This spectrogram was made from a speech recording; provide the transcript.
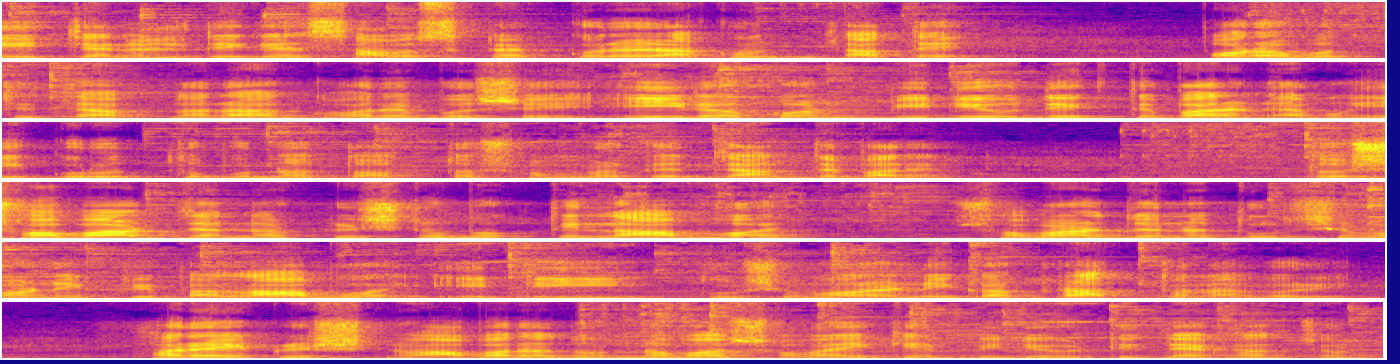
এই চ্যানেলটিকে সাবস্ক্রাইব করে রাখুন যাতে পরবর্তীতে আপনারা ঘরে বসে এই রকম ভিডিও দেখতে পারেন এবং এই গুরুত্বপূর্ণ তথ্য সম্পর্কে জানতে পারেন। তো সবার যেন কৃষ্ণ ভক্তি লাভ হয়, সবার জন্য তুলসী মরণী কৃপা লাভ হয়, এটি তুলসী মরণীকা প্রার্থনা করি। হরে কৃষ্ণ। আবারও ধন্যবাদ সবাইকে ভিডিওটি দেখার জন্য।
